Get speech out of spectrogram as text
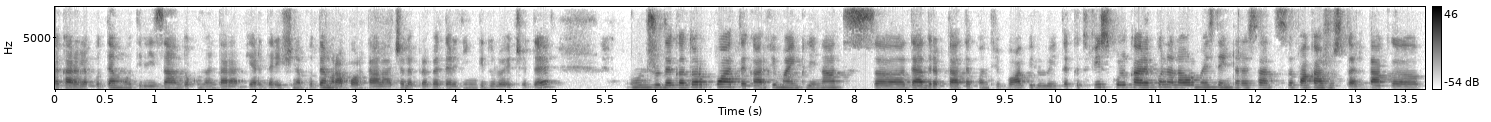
pe care le putem utiliza în documentarea pierderii și ne putem raporta la acele prevederi din ghidul OECD, un judecător poate că ar fi mai înclinat să dea dreptate contribuabilului decât fiscul, care până la urmă este interesat să facă ajustări. Dacă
